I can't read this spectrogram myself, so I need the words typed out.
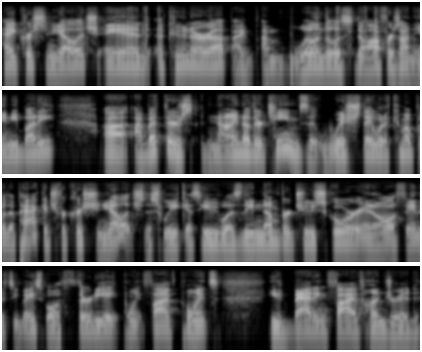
hey, Christian Yelich and Acuna are up. I, am willing to listen to offers on anybody. Uh, I bet there's nine other teams that wish they would have come up with a package for Christian Yelich this week, as he was the number two scorer in all of fantasy baseball with 38.5 points. He's batting 500.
